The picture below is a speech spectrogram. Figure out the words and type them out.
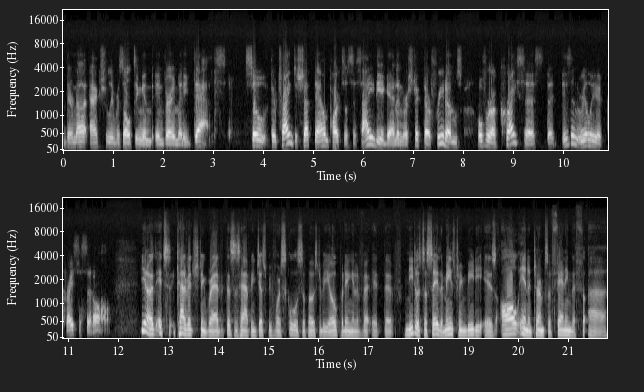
they're not actually resulting in, in very many deaths. So they're trying to shut down parts of society again and restrict our freedoms over a crisis that isn't really a crisis at all. You know, it's kind of interesting, Brad, that this is happening just before school is supposed to be opening, and it, it, needless to say, the mainstream media is all in in terms of fanning the uh,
